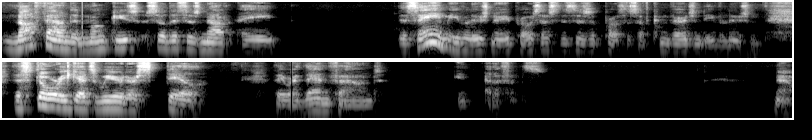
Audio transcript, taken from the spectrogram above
not found in monkeys, so this is not a the same evolutionary process. This is a process of convergent evolution. The story gets weirder still. They were then found in elephants. Now,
